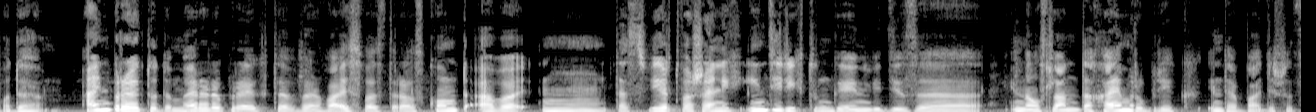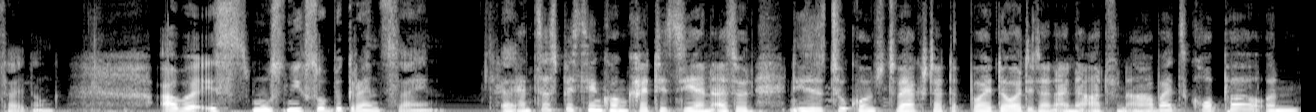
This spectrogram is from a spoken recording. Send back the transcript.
oder ein Projekt oder mehrere Projekte, wer weiß, was daraus kommt, aber mh, mm, das wird wahrscheinlich in die Richtung gehen, wie diese in Ausland daheim Rubrik in der Badische Zeitung. Aber es muss nicht so begrenzt sein. Äh, Kannst du das ein bisschen konkretisieren? Also diese Zukunftswerkstatt bedeutet dann eine Art von Arbeitsgruppe und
